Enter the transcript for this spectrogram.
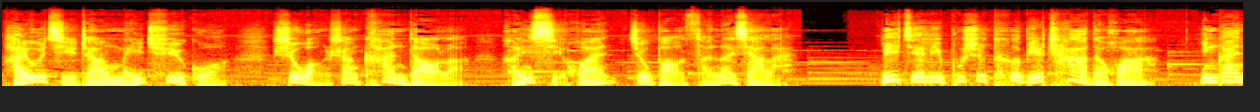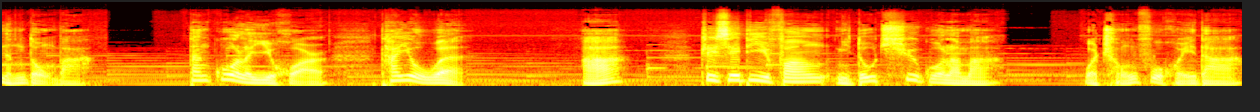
还有几张没去过，是网上看到了，很喜欢就保存了下来。理解力不是特别差的话，应该能懂吧？但过了一会儿，他又问：“啊，这些地方你都去过了吗？”我重复回答：“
